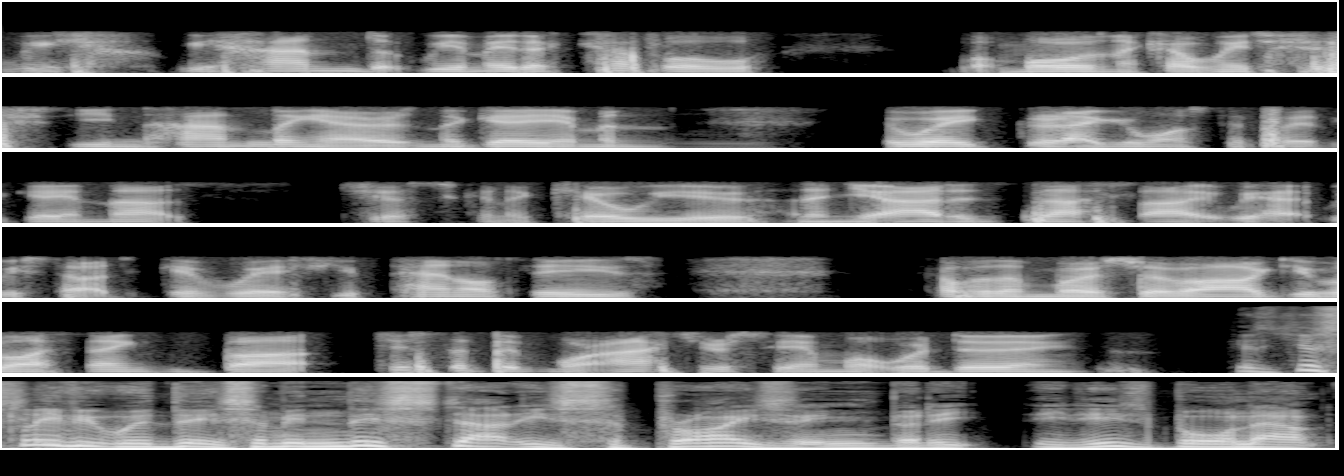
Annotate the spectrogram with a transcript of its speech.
we we hand we made a couple, what more than a couple, we made 15 handling errors in the game, and the way Gregor wants to play the game, that's just going to kill you. And then you added to that fact we had we started to give away a few penalties. Couple of them were sort of arguable, I think, but just a bit more accuracy in what we're doing. Because just leave it with this. I mean, this stat is surprising, but it, it is borne out.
